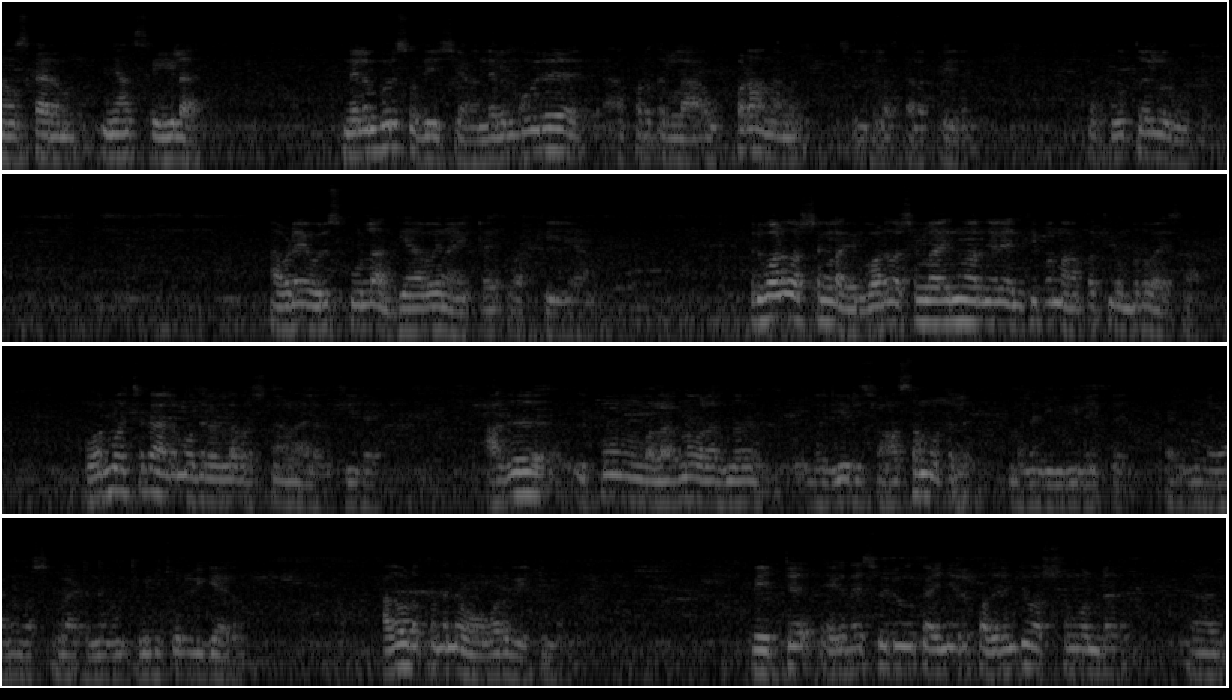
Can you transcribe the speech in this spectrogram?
നമസ്കാരം. ഞാൻ ശ്രീല. നിലമ്പൂർ സ്വദേശിയാണ്. നിലമ്പൂർ അപ്പുറത്തുള്ള ഉപ്പട എന്നാണ് ശരിക്കുള്ള സ്ഥലപ്പേര് പൂത്തല്ലൂർ റൂട്ട് അവിടെ ഒരു സ്കൂളിൽ അധ്യാപകനായിട്ട് വർക്ക് ചെയ്യുകയാണ്. ഒരുപാട് വർഷങ്ങളായി. ഒരുപാട് വർഷങ്ങളായി എന്ന് പറഞ്ഞാൽ എനിക്കിപ്പോൾ നാൽപ്പത്തി ഒമ്പത് വയസ്സാണ്. ഓർമ്മ വെച്ച കാലം മുതലുള്ള പ്രശ്നമാണ് അലർജിയുടെ. അത് ഇപ്പം വളർന്ന് വളർന്ന് വലിയൊരു ശ്വാസം മുട്ടൽ നല്ല രീതിയിലേക്ക് കഴിഞ്ഞ ഏതാനും വർഷങ്ങളായിട്ട് എന്നെ ബുദ്ധിമുട്ടിച്ചുകൊണ്ടിരിക്കുകയായിരുന്നു. അതോടൊപ്പം തന്നെ ഓവർ വെയിറ്റും വന്നു. വെയിറ്റ് ഏകദേശം ഒരു കഴിഞ്ഞൊരു പതിനഞ്ച് വർഷം കൊണ്ട്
